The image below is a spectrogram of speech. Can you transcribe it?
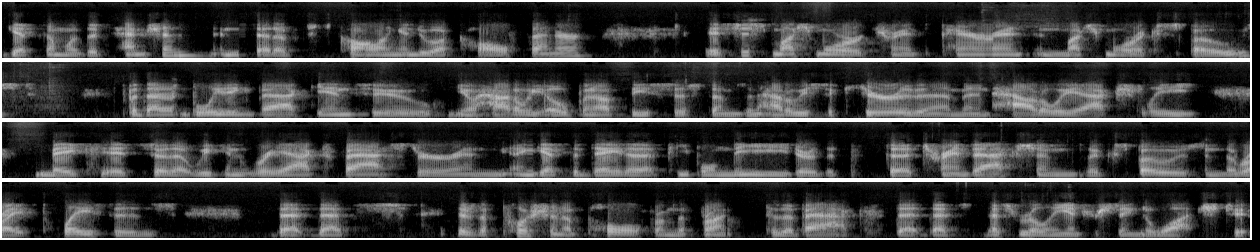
get someone's attention instead of calling into a call center it's just much more transparent and much more exposed. But that's bleeding back into, you know, how do we open up these systems and how do we secure them and how do we actually make it so that we can react faster and, and get the data that people need or the, the transactions exposed in the right places. That that's there's a push and a pull from the front to the back that that's that's really interesting to watch too.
